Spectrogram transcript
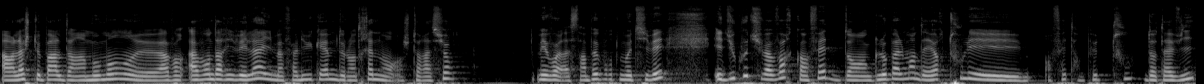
Alors là, je te parle d'un moment, euh, avant, avant d'arriver là, il m'a fallu quand même de l'entraînement, hein, je te rassure. Mais voilà, c'est un peu pour te motiver. Et du coup, tu vas voir qu'en fait, dans globalement d'ailleurs tous les, en fait, un peu tout dans ta vie,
